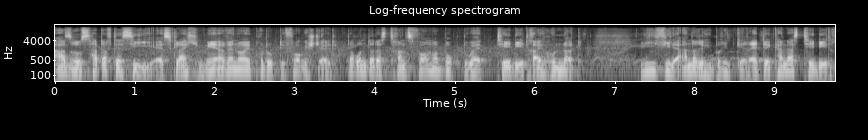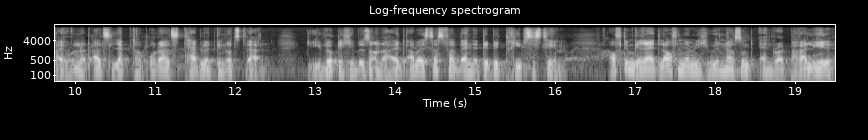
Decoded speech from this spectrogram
Asus hat auf der CES gleich mehrere neue Produkte vorgestellt, darunter das Transformer Book Duet TD300. Wie viele andere Hybridgeräte kann das TD300 als Laptop oder als Tablet genutzt werden. Die wirkliche Besonderheit aber ist das verwendete Betriebssystem. Auf dem Gerät laufen nämlich Windows und Android parallel.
